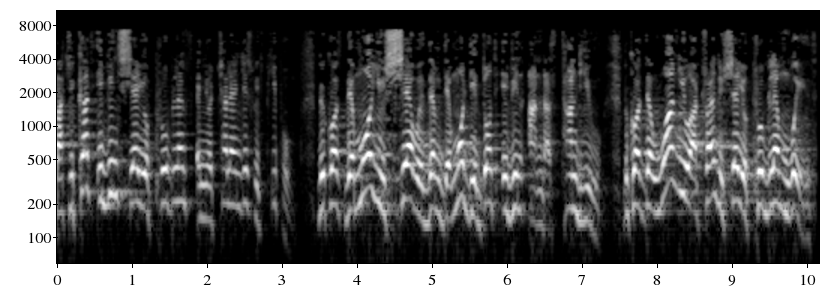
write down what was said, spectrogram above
but you can't even share your problems and your challenges with people. Because the more you share with them, the more they don't even understand you. Because the one you are trying to share your problem with,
